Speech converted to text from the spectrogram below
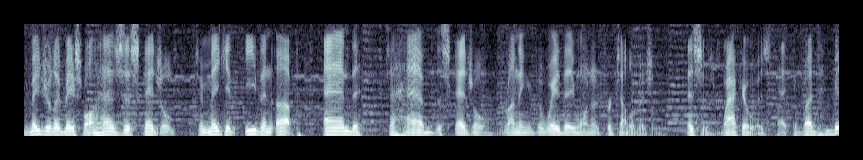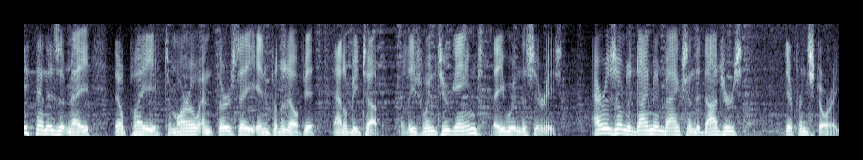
Major League Baseball has this scheduled to make it even up and to have the schedule running the way they want it for television. This is wacko as heck, but be that as it may, they'll play tomorrow and Thursday in Philadelphia. That'll be tough. At least win two games, they win the series. Arizona Diamondbacks and the Dodgers, different story.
